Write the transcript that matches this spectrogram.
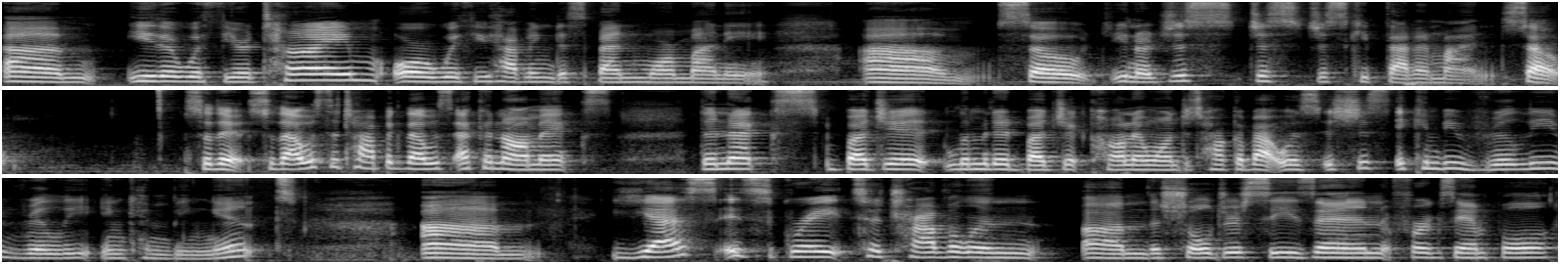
um, either with your time or with you having to spend more money. Um, so, you know, just, just, just keep that in mind. So, so that, so that was the topic that was economics. The next budget, limited budget con I wanted to talk about was it's just, it can be really, really inconvenient. Um, yes, it's great to travel in um, the shoulder season, for example,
